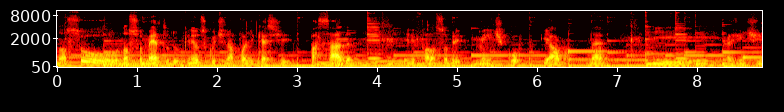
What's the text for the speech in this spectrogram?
Nosso, nosso método, que nem eu discuti na podcast passada, ele fala sobre mente, corpo e alma, né? E a gente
